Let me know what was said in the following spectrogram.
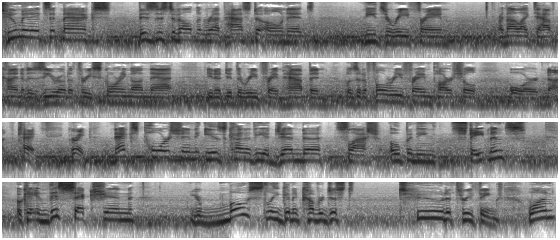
Two minutes at max, business development rep has to own it, needs a reframe. And I like to have kind of a zero to three scoring on that. You know, did the reframe happen? Was it a full reframe, partial, or none? Okay, great. Next portion is kind of the agenda slash opening statements. Okay, in this section, you're mostly going to cover just two to three things. One,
